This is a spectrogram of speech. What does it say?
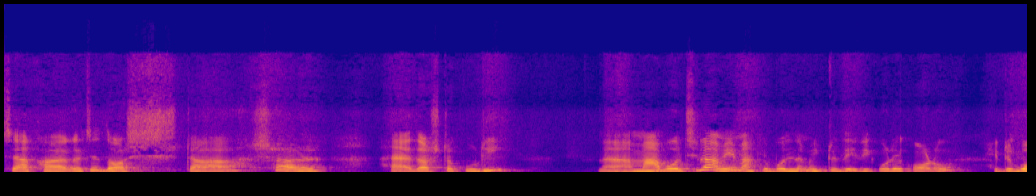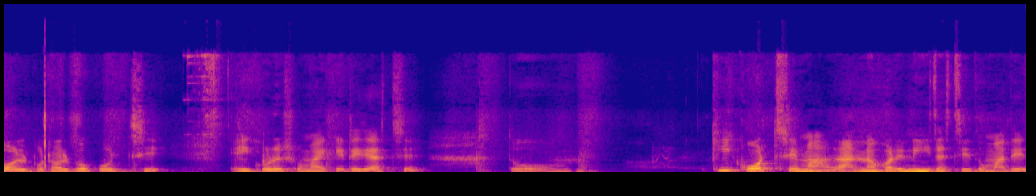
চা খাওয়া গেছে দশটা সার হ্যাঁ দশটা কুড়ি। মা বলছিল আমি মাকে বললাম একটু দেরি করে করো একটু গল্প টল্প করছি। এই করে সময় কেটে যাচ্ছে। তো কি করছে মা? রান্নাঘরে নিয়ে যাচ্ছি তোমাদের।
